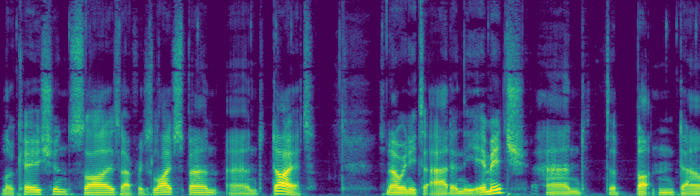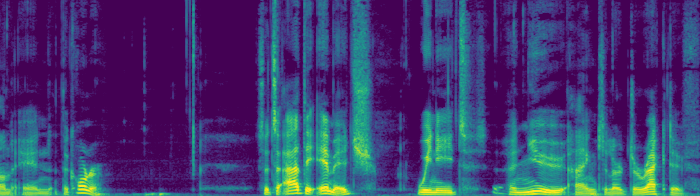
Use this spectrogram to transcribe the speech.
location, size, average lifespan, and diet. So now we need to add in the image and the button down in the corner. So to add the image, we need a new Angular directive.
